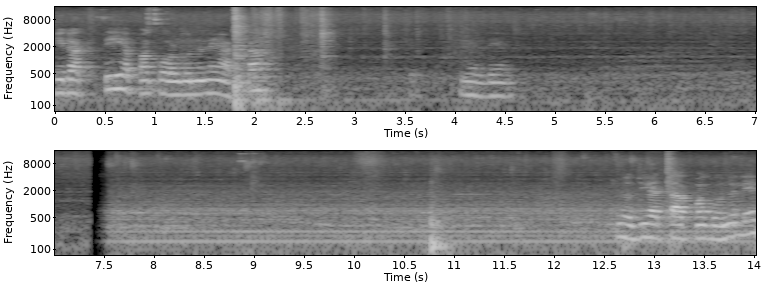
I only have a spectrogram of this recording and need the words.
ਸਬਜ਼ੀ ਰੱਖਤੀ ਆਪਾਂ ਕੋਲ ਗੁੰਨਨੇ ਆਟਾ। ਮਿਲਦੇ ਹਾਂ। ਲੋ ਜੀ ਆਟਾ ਆਪਾਂ ਗੁੰਨ ਲਿਆ।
